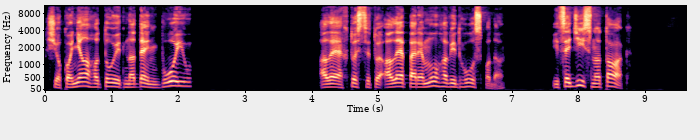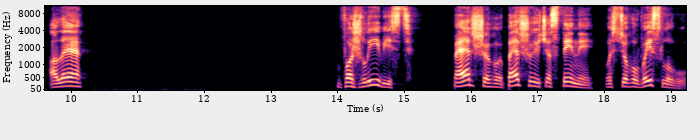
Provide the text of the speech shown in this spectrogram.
що коня готують на день бою, але хтось цитує, але перемога від Господа. І це дійсно так. Але важливість першого, першої частини ось цього вислову,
